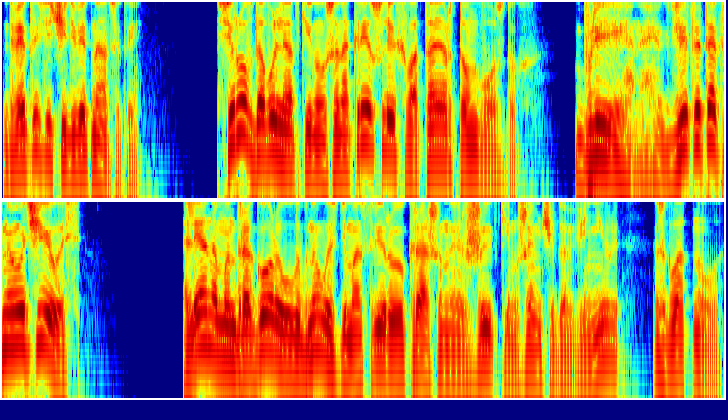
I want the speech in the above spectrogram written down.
2019. Серов довольно откинулся на кресле, хватая ртом воздух. «Блин, где ты так научилась?» Лена Мандрагора улыбнулась, демонстрируя украшенные жидким жемчугом виниры, сглотнула.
